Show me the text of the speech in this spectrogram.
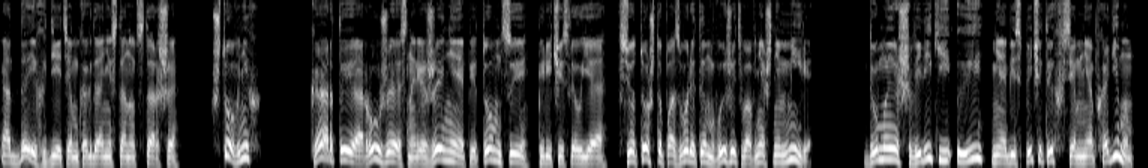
«отдай их детям, когда они станут старше». «Что в них?» «Карты, оружие, снаряжение, питомцы», — перечислил я, «все то, что позволит им выжить во внешнем мире». «Думаешь, великий И не обеспечит их всем необходимым?»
